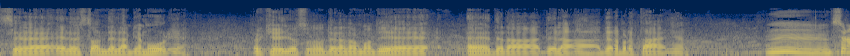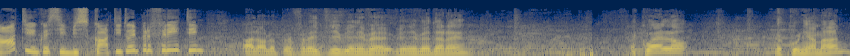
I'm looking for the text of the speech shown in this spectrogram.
sì, è lo stand della mia moglie, perché io sono della Normandia e è della, della, della Bretagna. Mm, sono ottimi questi biscotti. I tuoi preferiti? Allora, il preferiti, vieni, vieni a vedere, è quello, il Cugnaman.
